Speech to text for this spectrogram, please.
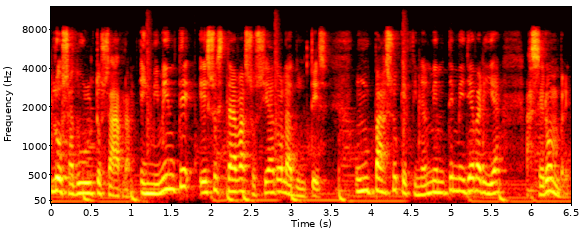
los adultos hablan. En mi mente eso estaba asociado a la adultez, un paso que finalmente me llevaría a ser hombre.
